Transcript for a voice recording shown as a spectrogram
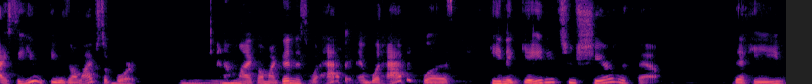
ICU. He was on life support. Mm-hmm. And I'm like, oh my goodness, what happened? And what happened was he negated to share with them that he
